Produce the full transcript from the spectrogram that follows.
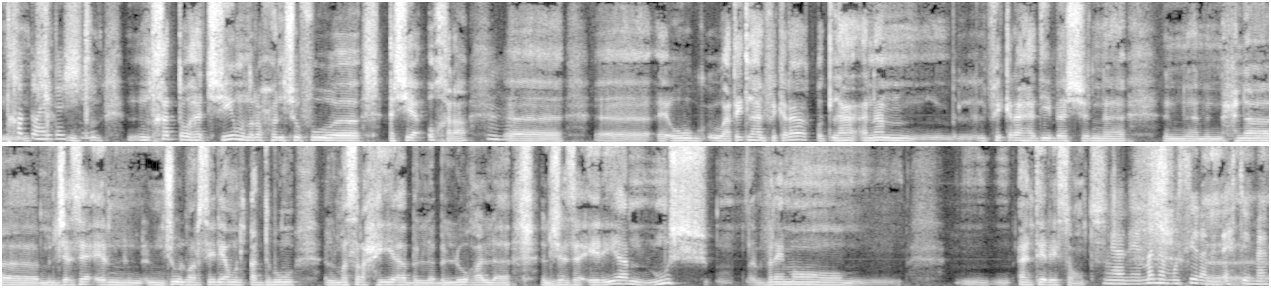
يتخطوا هذا الشيء؟ نتخطوا هذا الشيء ونروحوا نشوفوا أشياء أخرى. وعطيت لها الفكرة قلت لها أنا الفكرة هذه باش نحنا من الجزائر نجوا لمارسيليا ونقدموا المسرحية باللغة الجزائرية. مش vraiment intéressante. يعني منها مثيره للاهتمام؟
